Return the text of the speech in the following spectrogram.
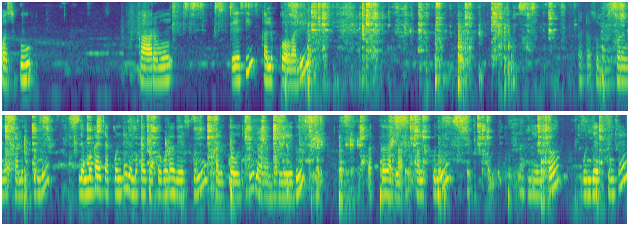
పసుపు కారము వేసి కలుపుకోవాలి. అట్లా శుభ్రంగా కలుపుకుని నిమ్మకాయ చెక్క ఉంటే నిమ్మకాయ చెక్క కూడా వేసుకుని కలుపుకోవచ్చు. నా దగ్గర లేదు. చక్కగా అట్లా కలుపుకుని నీళ్ళతో గుంజేసుకుంటే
